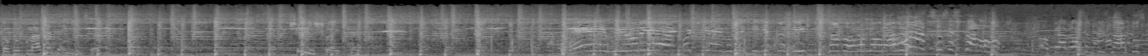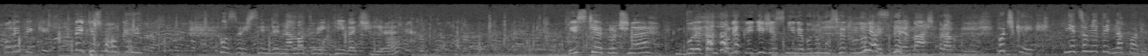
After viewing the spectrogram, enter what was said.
Pokud máte peníze. Přemýšlejte. Hej, Jurie, počkej, musím ti něco říct, mám ohromnou radost. Co se stalo? Opravila jsem si známku z politiky. Teď už mám klid. Pozveš Cindy na maturitní večírek? Jistě, proč ne? Bude tam tolik lidí, že s ní nebudu muset mluvit. Jasně, máš pravdu. Počkej, něco mě teď napadlo.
